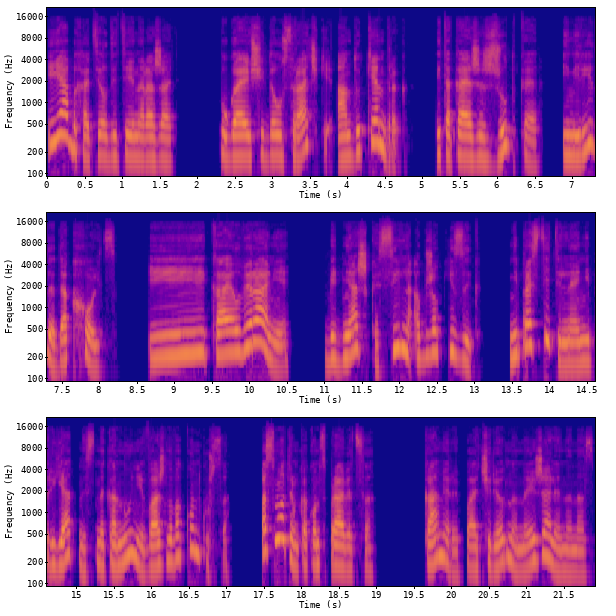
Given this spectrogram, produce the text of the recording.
и я бы хотел детей нарожать. Пугающий до усрачки Анду Кендрак. И такая же жуткая Эмирида Дакхольц. И Кайл Верани. Бедняжка сильно обжег язык. Непростительная неприятность накануне важного конкурса. Посмотрим, как он справится. Камеры поочередно наезжали на нас,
